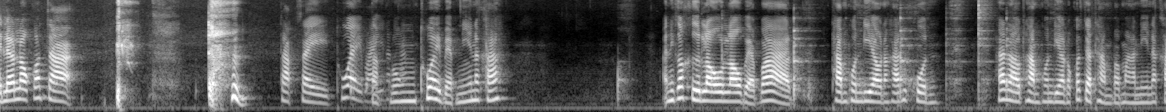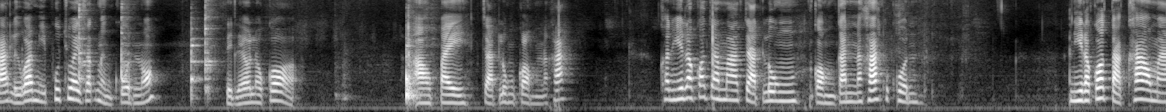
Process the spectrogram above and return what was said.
เสร็จแล้วเราก็จะ ตักใส่ถ้วยไว้ตักลงถ้วยแบบนี้นะคะ อันนี้ก็คือเราเราแบบว่าทำคนเดียวนะคะ ทุกคน ถ้าเราทำคนเดียวเราก็จะทำประมาณนี้นะคะ หรือว่ามีผู้ช่วยสักหนึ่งคนเนาะ เสร็จแล้วเราก็ เอาไปจัดลงกล่องนะคะ คราวนี้เราก็จะมาจัดลงกล่องกันนะคะ ทุกคน อันนี้เราก็ตักข้าวมา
